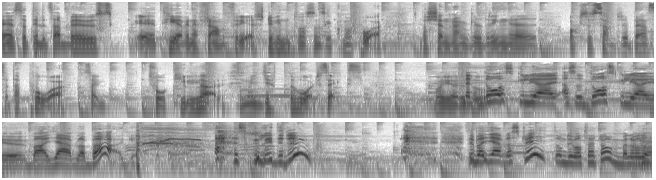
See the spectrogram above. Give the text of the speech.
Eh, så att det är lite såhär bus, eh, tvn är framför er så du vet inte vad som ska komma på. Så bara känner hur han glider in i dig och så samtidigt börjar han sätta på så här, två killar som har jättehårt sex. Vad gör du Men då skulle jag, alltså, då skulle jag ju bara jävla bög. skulle inte du? Du är bara jävla straight om det var tvärtom eller vadå?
